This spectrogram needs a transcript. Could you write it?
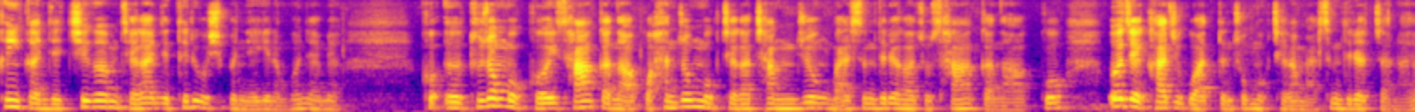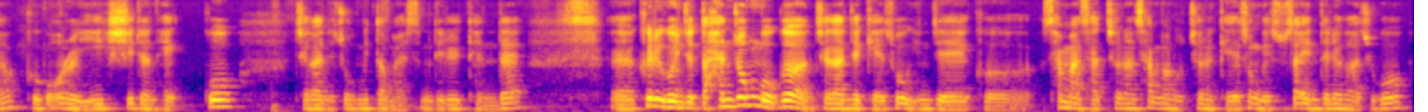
그러니까 이제 지금 제가 이제 드리고 싶은 얘기는 뭐냐면 거- 어, 두 종목 거의 상한가 나왔고 한 종목 제가 장중 말씀드려가지고 상한가 나왔고 어제 가지고 왔던 종목 제가 말씀드렸잖아요. 그거 오늘 이익 실현했고 제가 이제 조금 이따 말씀드릴 텐데 에, 그리고 이제 또 한 종목은 제가 이제 계속 이제 그 34,000원, 35,000원 계속 매수 사인 들여가지고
